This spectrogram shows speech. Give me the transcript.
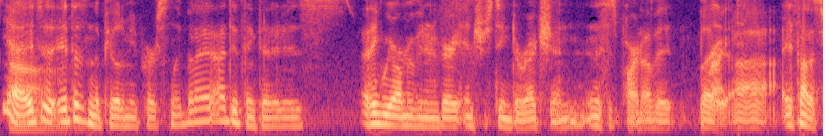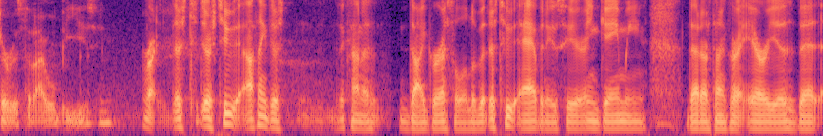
Yeah, it, Um, ju- it doesn't appeal to me personally, but I, I do think that it is. I think we are moving in a very interesting direction, and this is part of it. But Right. uh, it's not a service that I will be using. Right. There's two, there's two. I think there's to kind of digress a little bit. There's two avenues here in gaming that I think are areas that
